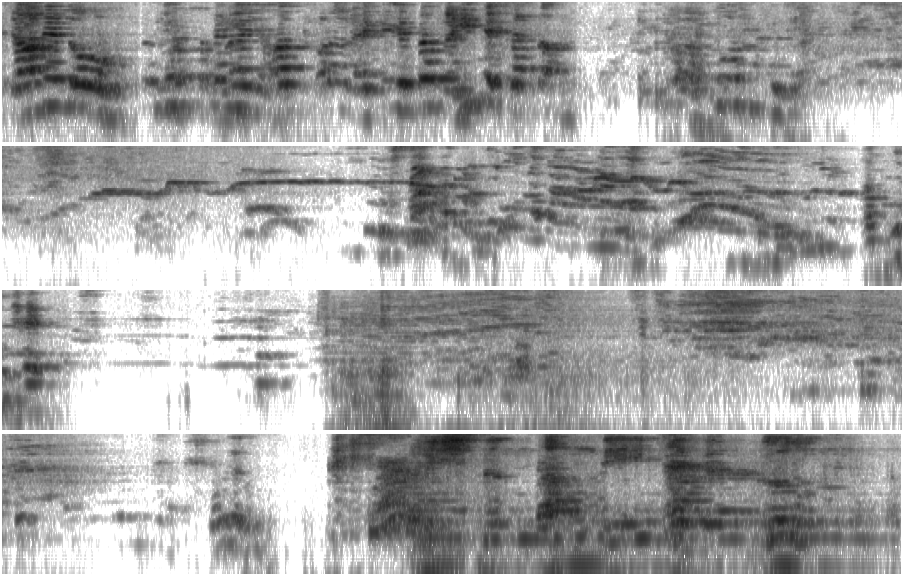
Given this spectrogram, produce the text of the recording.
जाना दो मैं यहाँ खड़ा रह के ये सब नहीं देख सकता अद्भुत है कृष्णं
